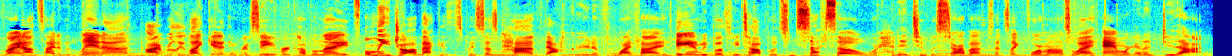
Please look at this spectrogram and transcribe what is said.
right outside of Atlanta. I really like it. I think we're gonna stay here for a couple nights. Only drawback is this place doesn't have that great of Wi-Fi and we both need to upload some stuff. So we're headed to a Starbucks that's like four miles away and we're gonna do that.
